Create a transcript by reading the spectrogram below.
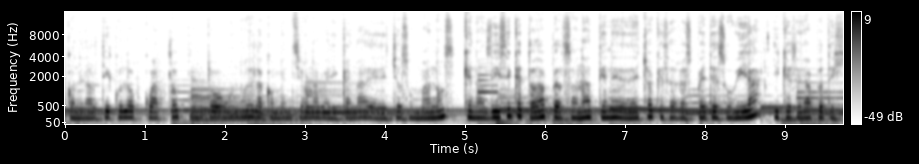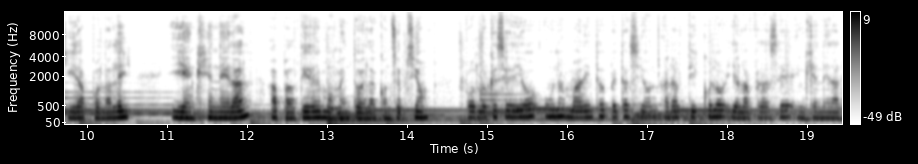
con el artículo 4.1 de la Convención Americana de Derechos Humanos que nos dice que toda persona tiene derecho a que se respete su vida y que será protegida por la ley y en general a partir del momento de la concepción, por lo que se dio una mala interpretación al artículo y a la frase en general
